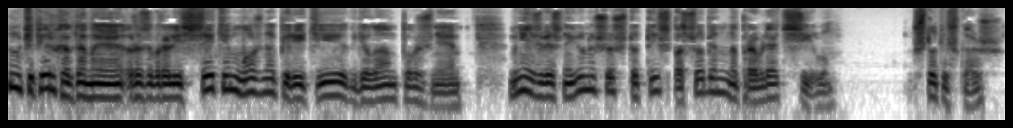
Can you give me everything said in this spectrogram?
Ну, теперь, когда мы разобрались с этим, можно перейти к делам поважнее. Мне известно, юноша, что ты способен направлять силу. Что ты скажешь?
